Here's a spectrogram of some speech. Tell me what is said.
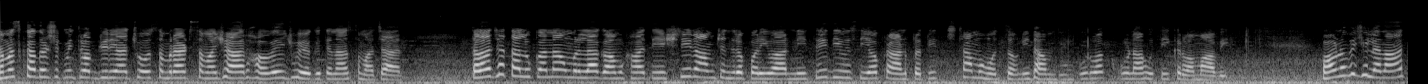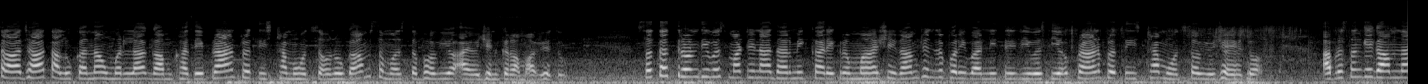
નમસ્કાર દર્શક મિત્રો, આપ જોઈ રહ્યા છો સમ્રાટ સમાચાર. હવે જોઈએ અગત્યના સમાચાર. તળાજા તાલુકાના ઉમરલા ગામ ખાતે શ્રી રામચંદ્ર પરિવારની ત્રિદિવસીય પ્રાણ પ્રતિષ્ઠા મહોત્સવની ધામધૂમપૂર્વક પૂર્ણાહુતિ કરવામાં આવી. ભાવનગર જિલ્લાના તળાજા તાલુકાના ઉમરલા ગામ ખાતે પ્રાણ પ્રતિષ્ઠા મહોત્સવનું ગામ સમસ્ત ભવ્ય આયોજન કરવામાં આવ્યું હતું. સતત ત્રણ દિવસ માટેના ધાર્મિક કાર્યક્રમમાં શ્રી રામચંદ્ર પરિવારની ત્રિદિવસીય પ્રાણ પ્રતિષ્ઠા મહોત્સવ યોજાયો હતો. આ પ્રસંગે ગામના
